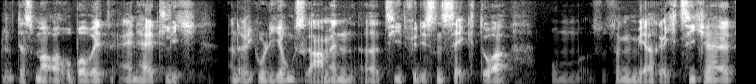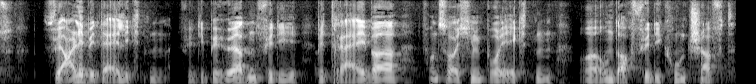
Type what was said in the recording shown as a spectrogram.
dass man europaweit einheitlich einen Regulierungsrahmen äh, zieht für diesen Sektor, um sozusagen mehr Rechtssicherheit für alle Beteiligten, für die Behörden, für die Betreiber von solchen Projekten äh, und auch für die Kundschaft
